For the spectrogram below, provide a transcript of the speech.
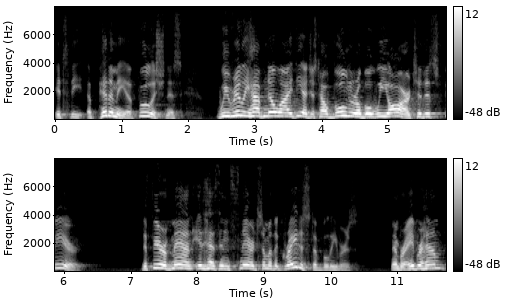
It's the epitome of foolishness. We really have no idea just how vulnerable we are to this fear. The fear of man, it has ensnared some of the greatest of believers. Remember Abraham?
